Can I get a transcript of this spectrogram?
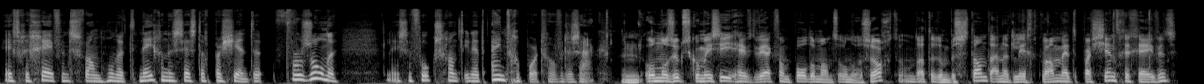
heeft gegevens van 169 patiënten verzonnen. Lees de Volkskrant in het eindrapport over de zaak. Een onderzoekscommissie heeft werk van Poldermans onderzocht... omdat er een bestand aan het licht kwam met patiëntgegevens...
